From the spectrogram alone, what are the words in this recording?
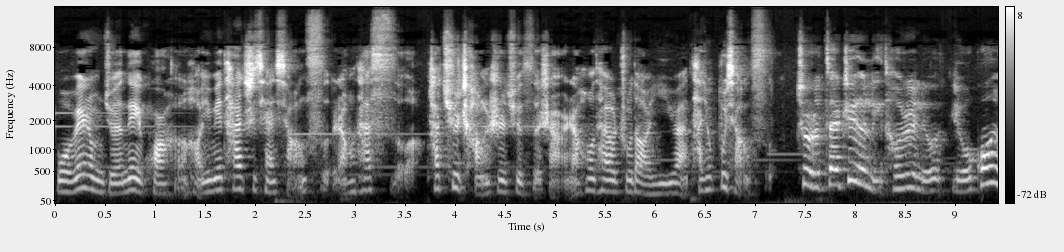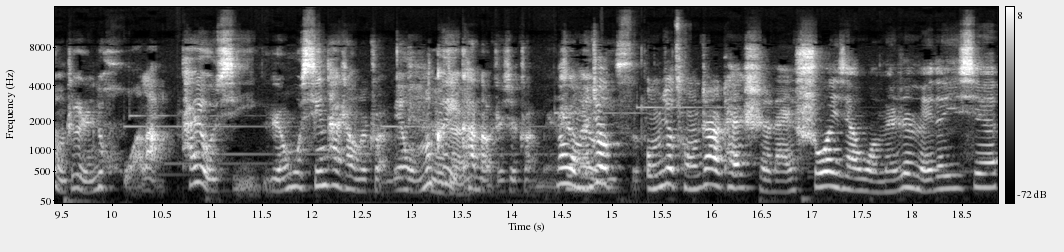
我为什么觉得那块儿很好？因为他之前想死，然后他死了，他去尝试去自杀，然后他又住到医院，他就不想死。就是在这个里头，这刘刘光勇这个人就活了，他有人物心态上的转变，我们可以看到这些转变，那我们就我们就从这儿开始来说一下我们认为的一些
